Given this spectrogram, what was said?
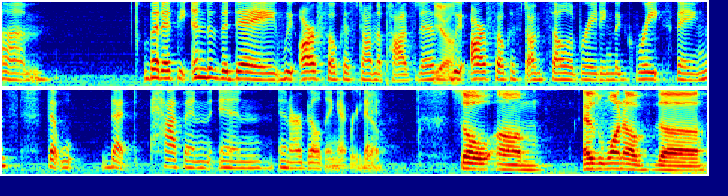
Um, but at the end of the day, we are focused on the positive. Yeah. We are focused on celebrating the great things that that happen in in our building every day. Yeah. So, um, as one of the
